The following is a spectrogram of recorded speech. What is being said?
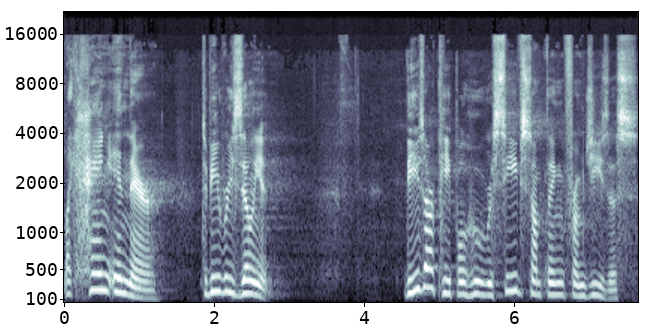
like hang in there, to be resilient. These are people who receive something from Jesus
